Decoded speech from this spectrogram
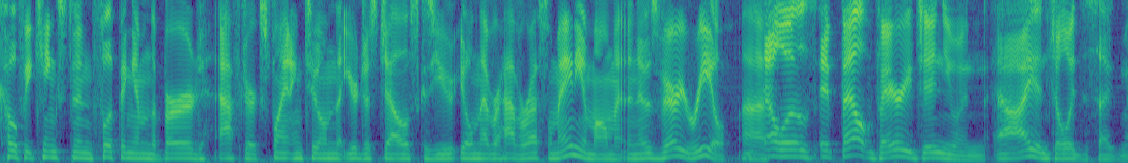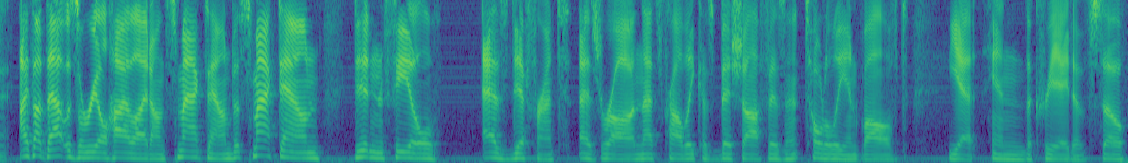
Kofi Kingston flipping him the bird after explaining to him that you're just jealous because you, you'll never have a WrestleMania moment. And it was very real. Uh, it, was, it felt very genuine. I enjoyed the segment. I thought that was a real highlight on SmackDown, but SmackDown didn't feel as different as Raw, and that's probably because Bischoff isn't totally involved yet in the creative. So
